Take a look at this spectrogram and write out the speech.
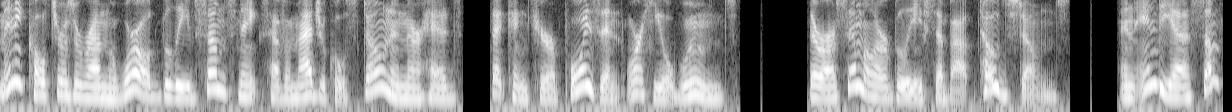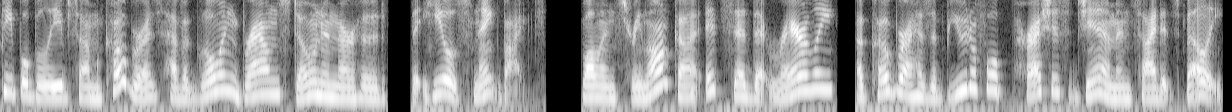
Many cultures around the world believe some snakes have a magical stone in their heads that can cure poison or heal wounds. There are similar beliefs about toadstones. In India, some people believe some cobras have a glowing brown stone in their hood that heals snake bites, while in Sri Lanka it's said that rarely a cobra has a beautiful, precious gem inside its belly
